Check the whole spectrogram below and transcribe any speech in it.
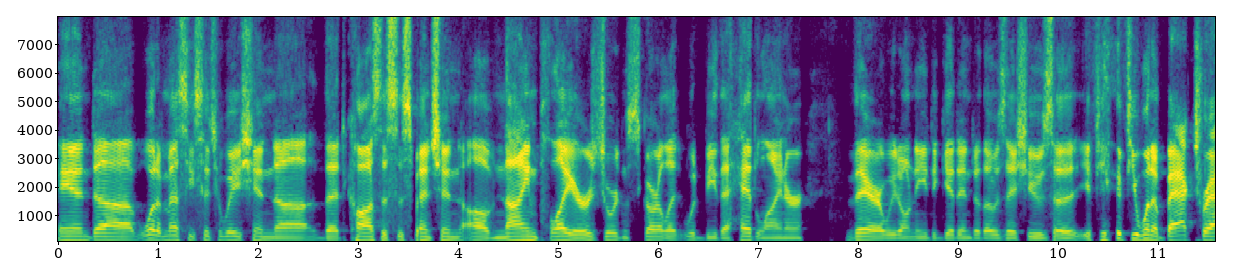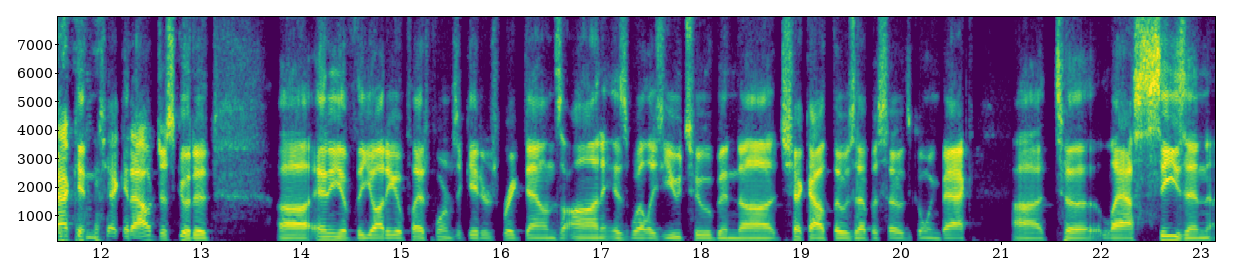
And uh, what a messy situation uh, that caused the suspension of nine players. Jordan Scarlett would be the headliner there. We don't need to get into those issues. Uh, if you if you want to backtrack and check it out, just go to uh, any of the audio platforms that Gators Breakdowns on, as well as YouTube, and uh, check out those episodes going back uh, to last season.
